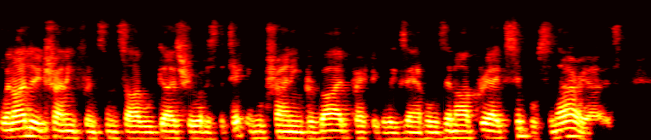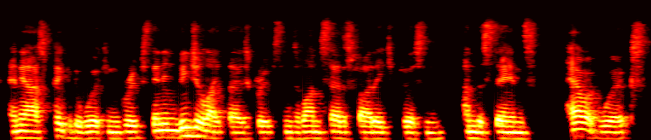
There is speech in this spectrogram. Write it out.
when I do training, for instance, I will go through what is the technical training, provide practical examples, then I'll create simple scenarios and ask people to work in groups, then invigilate those groups until I'm satisfied each person understands how it works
